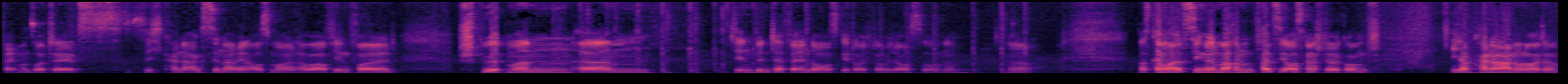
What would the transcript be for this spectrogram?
weil man sollte jetzt sich keine Angstszenarien ausmalen, aber auf jeden Fall spürt man ähm, den Wind der Veränderung. Das geht euch, glaube ich, auch so. Ne? Ja. Was kann man als Single machen, falls die Ausgangssperre kommt? Ich habe keine Ahnung, Leute.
